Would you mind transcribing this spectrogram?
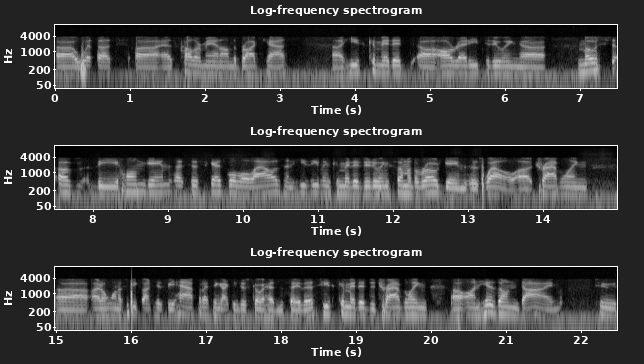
uh, with us uh, as color man on the broadcast. Uh, he's committed uh, already to doing uh, most of the home games as his schedule allows, and he's even committed to doing some of the road games as well, traveling. I don't want to speak on his behalf, but I think I can just go ahead and say this. He's committed to traveling on his own dime to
